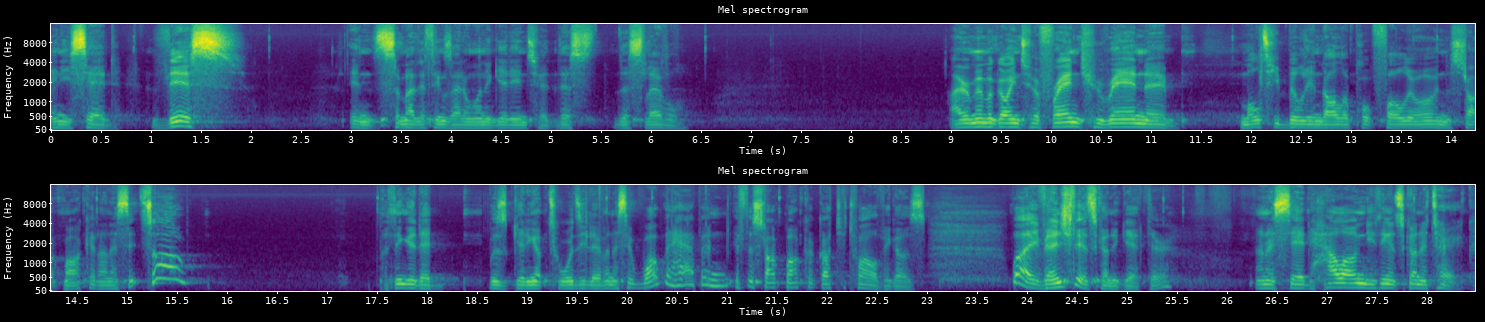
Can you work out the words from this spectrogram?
And he said, This, and some other things I don't want to get into at this, this level. I remember going to a friend who ran a multi billion dollar portfolio in the stock market, and I said, So, I think it had, was getting up towards 11. I said, What would happen if the stock market got to 12? He goes, well, eventually it's going to get there. And I said, How long do you think it's going to take?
